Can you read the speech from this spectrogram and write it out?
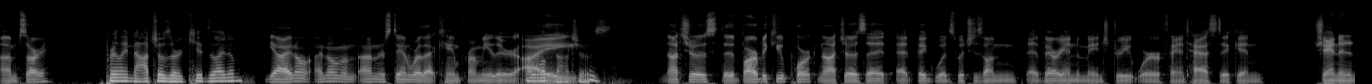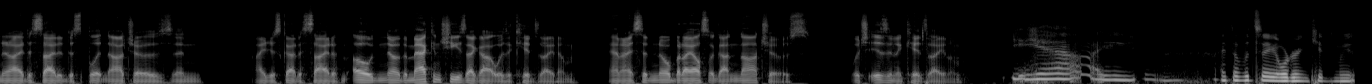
I'm sorry. Apparently, nachos are a kids item. Yeah, I don't I don't understand where that came from either. I, love nachos. nachos the barbecue pork nachos at, at big woods which is on the very end of main street were fantastic and shannon and i decided to split nachos and i just got a side of oh no the mac and cheese i got was a kid's item. And i said no but i also got nachos which isn't a kid's item. Yeah, I I would say ordering kids mo-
